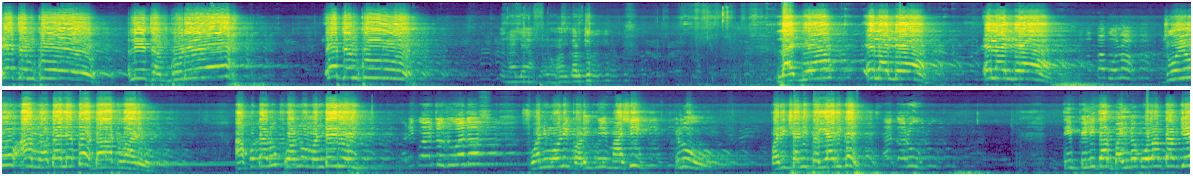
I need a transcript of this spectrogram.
એ જમ સોની ની માસી પેલું પરીક્ષાની તૈયારી કઈ કરું. તે પેલી તાર ભાઈને બોલાવતા આવજે.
